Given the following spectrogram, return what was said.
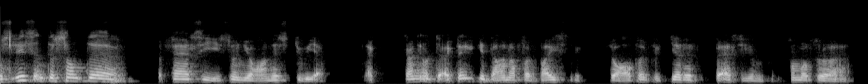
Ons lees interessante versie hier so in Johannes 2. Ek kan nie onthou ek dink ek het daarna verwys nie. so half 'n verkeerde versie om sommer so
